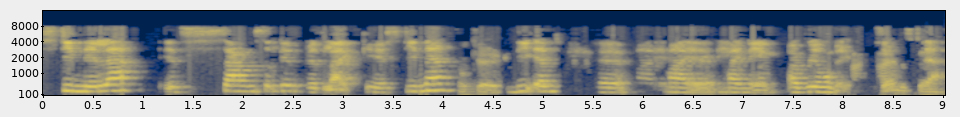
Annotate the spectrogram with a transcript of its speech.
Stinella. It sounds a little bit like uh, Stina, Okay, the end. Uh, my my name, my real name. I So, understand yeah.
